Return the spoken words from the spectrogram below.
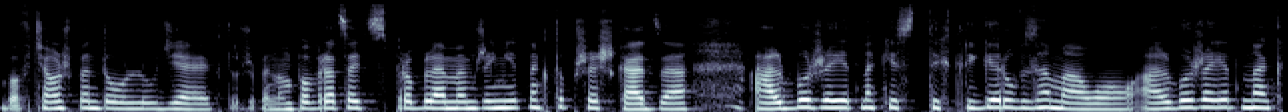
bo wciąż będą ludzie, którzy będą powracać z problemem, że im jednak to przeszkadza, albo że jednak jest tych triggerów za mało, albo że jednak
